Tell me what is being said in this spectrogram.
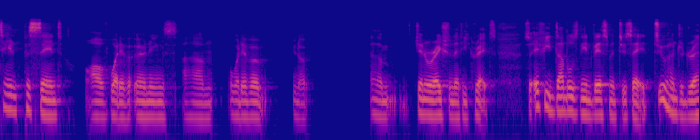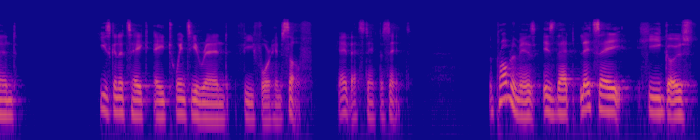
10% of whatever earnings, um, whatever, you know, um, generation that he creates. So if he doubles the investment to say 200 Rand, he's going to take a 20 Rand fee for himself. Okay, that's 10%. The problem is, is that let's say he goes,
